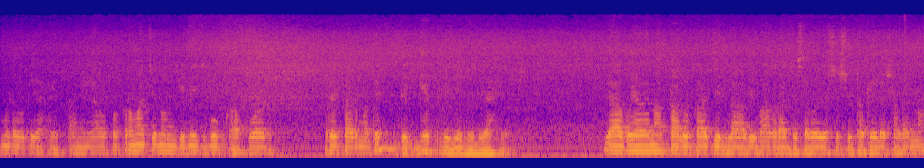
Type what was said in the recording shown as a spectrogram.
मिळवली आहेत आणि या उपक्रमाची नोंद गिनीज बुक ऑफ वर्ल्ड रेकॉर्डमध्ये घेतली गेलेली आहे. या अभियानात तालुका जिल्हा विभाग राज्य सर्व यशस्वी ठरलेल्या शाळांना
